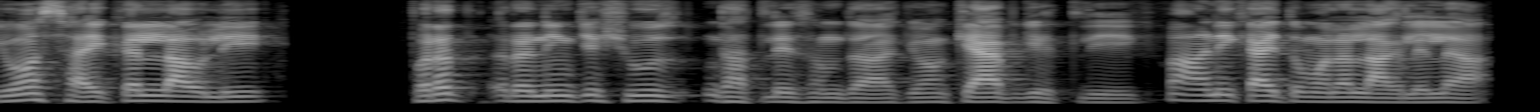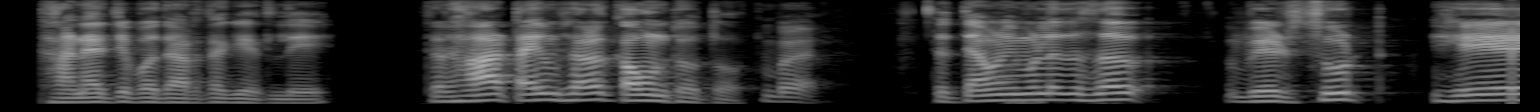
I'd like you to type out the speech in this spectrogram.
किंवा सायकल लावली परत रनिंगचे शूज घातले समजा किंवा कॅप घेतली किंवा आणि काय तुम्हाला लागलेला खाण्याचे पदार्थ घेतले तर हा टाईम सगळं काउंट होतो. तर त्यामुळे मला जसं वेटसूट हे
